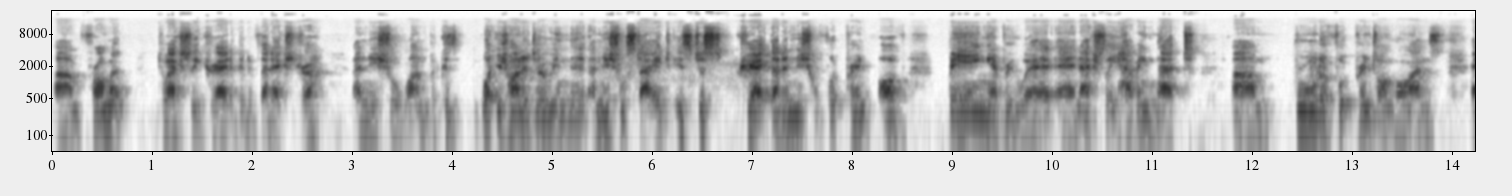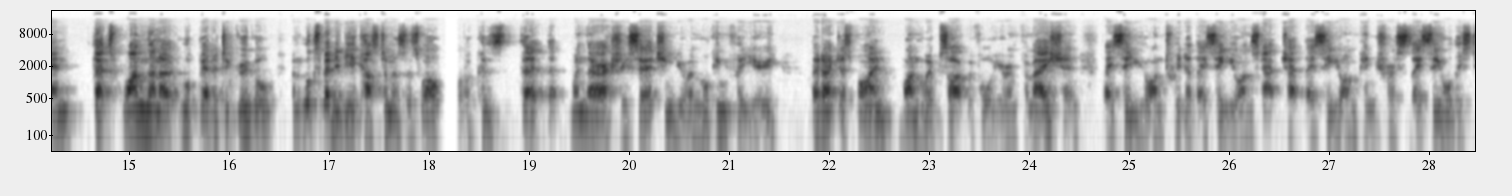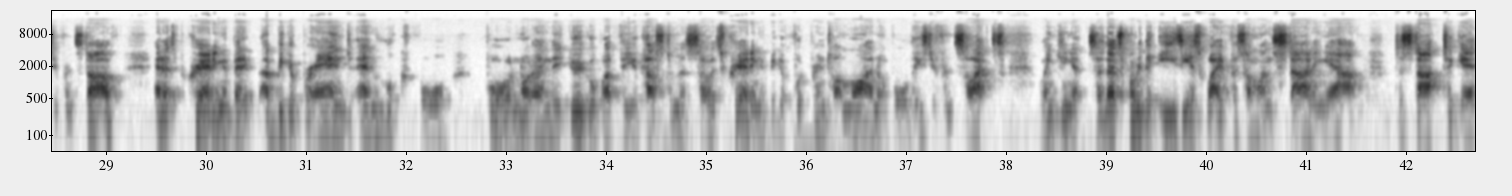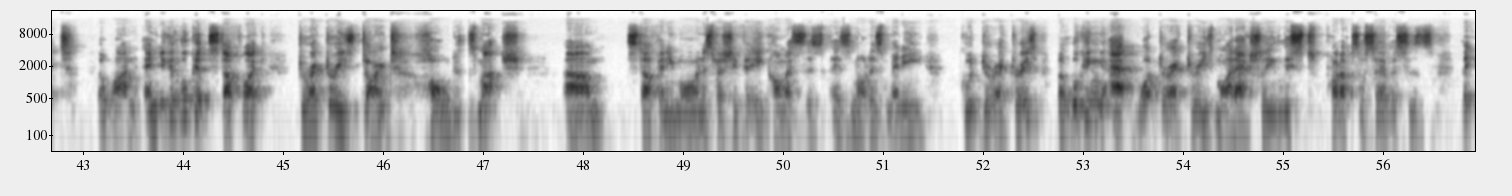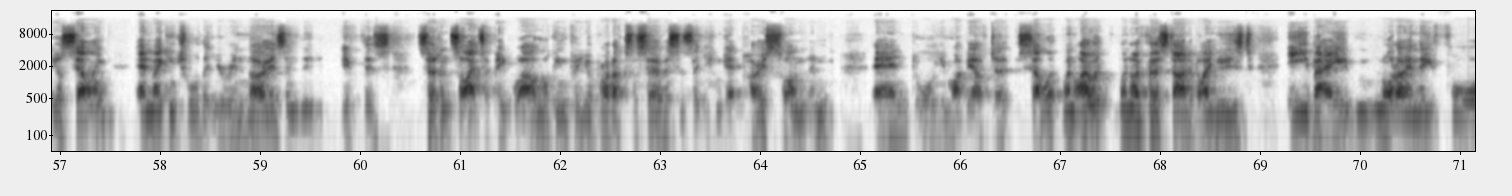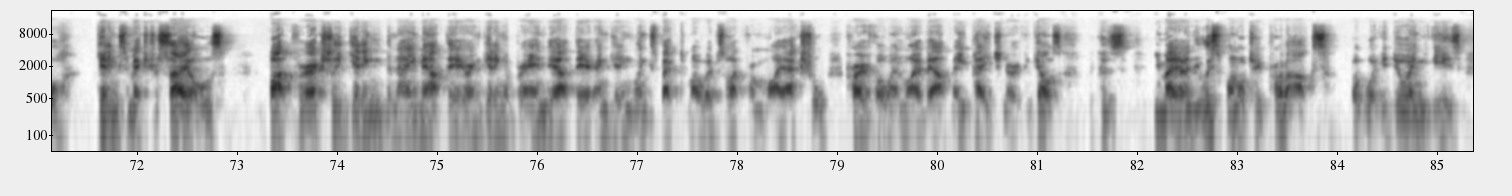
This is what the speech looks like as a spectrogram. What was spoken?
um, from it to actually create a bit of that extra initial one because what you're trying to do in the initial stage is just create that initial footprint of being everywhere and actually having that um, broader footprint online. And that's one that look better to Google, but it looks better to your customers as well because that, that when they're actually searching you and looking for you, they don't just find one website with all your information. They see you on Twitter, they see you on Snapchat, they see you on Pinterest, they see all this different stuff, and it's creating a, bit, a bigger brand and look for for not only Google but for your customers. So it's creating a bigger footprint online of all these different sites linking it. So that's probably the easiest way for someone starting out to start to get the one. And you can look at stuff like directories don't hold as much um, stuff anymore, and especially for e-commerce, there's, there's not as many good directories. But looking at what directories might actually list products or services that you're selling and making sure that you're in those and if there's certain sites that people are looking for your products or services that you can get posts on and and or you might be able to sell it. When i would, when i first started i used ebay not only for getting some extra sales but for actually getting the name out there and getting a brand out there and getting links back to my website from my actual profile and my about me page and everything else. Because you may only list one or two products but what you're doing is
